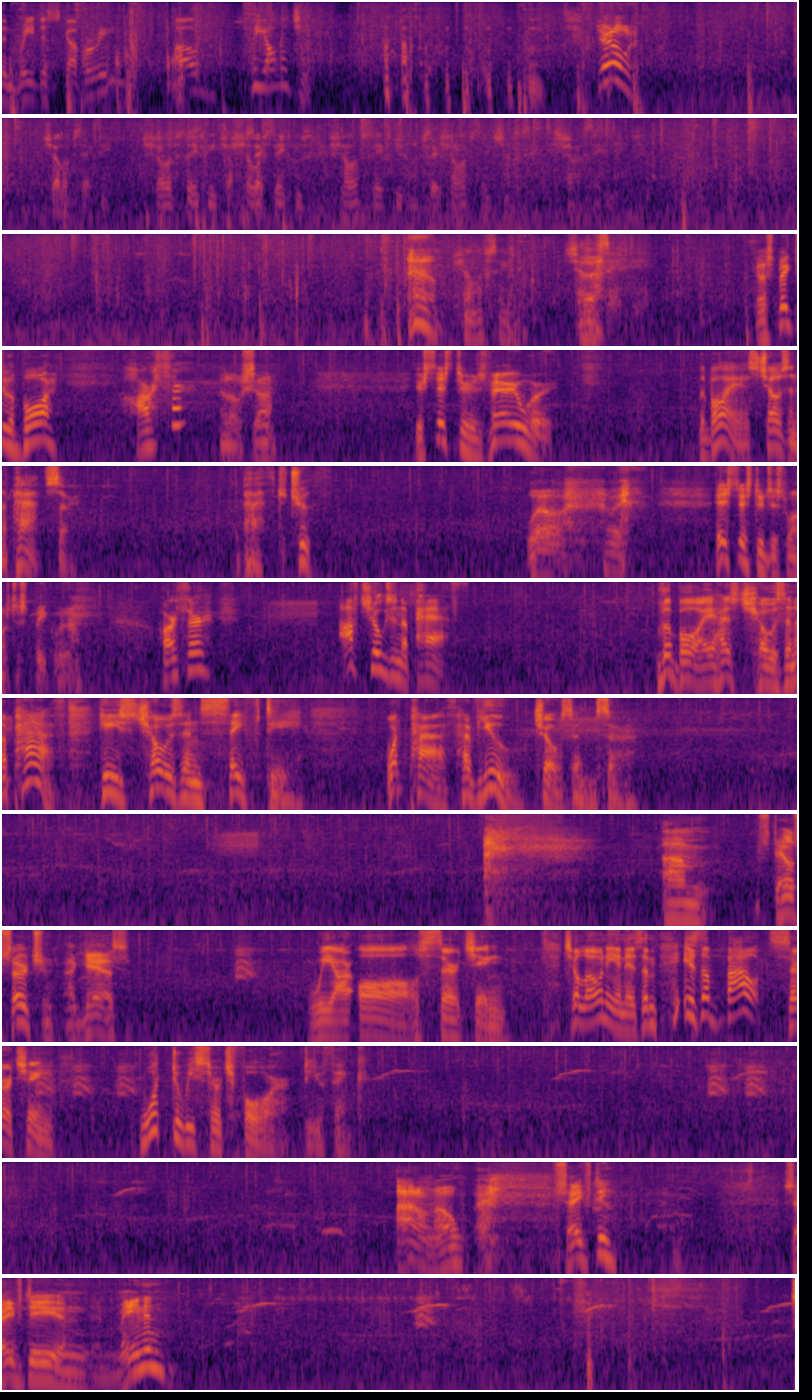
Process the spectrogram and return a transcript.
Than the recent rediscovery of theology. Gentlemen, Shell of safety. Shell of safety, Shell of shell of safety. safety, shell of safety, shell of safety, shell of safety, shell of safety, shell of safety. Shell of safety, shell Uh, of safety. can I speak to the boy? Arthur? Hello, son. Your sister is very worried. The boy has chosen a path, sir. The path to truth. Well, I mean, his sister just wants to speak with him. Arthur? I've chosen a path. The boy has chosen a path. He's chosen safety. What path have you chosen, sir? I'm still searching, I guess. We are all searching. Chelonianism is about searching. What do we search for, do you think? I don't know. Safety? Safety and, and meaning?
